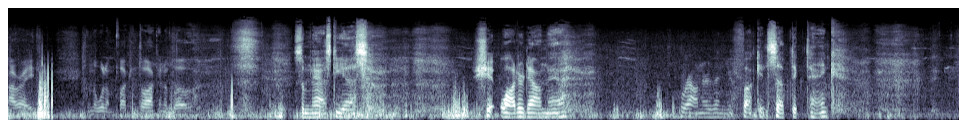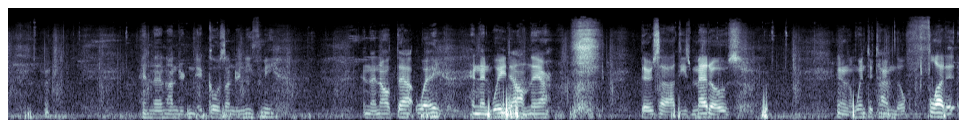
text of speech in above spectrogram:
Alright. I don't know what I'm fucking talking about. Some nasty ass shit water down there. Browner than your fucking septic tank. And then under it goes underneath me. And then out that way. And then way down there, there's uh, these meadows. And in the wintertime, they'll flood it.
